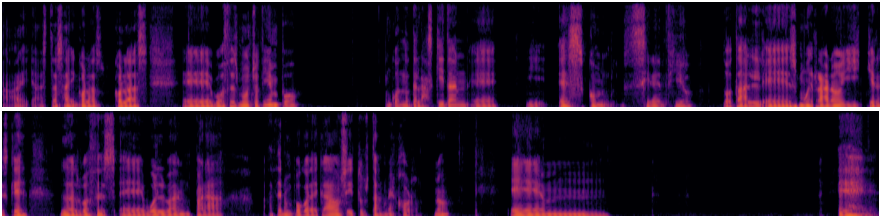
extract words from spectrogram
ahí, ya estás ahí con las, con las eh, voces mucho tiempo. Cuando te las quitan eh, y es con silencio total, es muy raro y quieres que las voces eh, vuelvan para hacer un poco de caos y tú estás mejor, ¿no? Em, eh,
